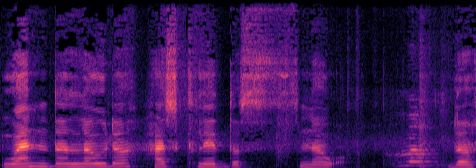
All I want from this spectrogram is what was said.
when the loader has cleared the snow, the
